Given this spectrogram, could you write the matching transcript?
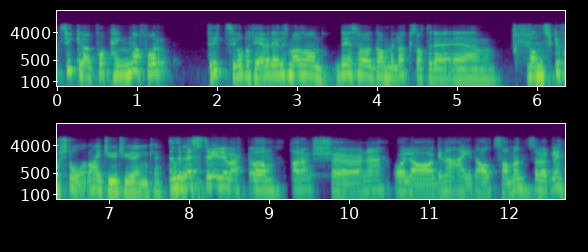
sykkellag får penger for dritt som går på TV. Det er liksom bare sånn, det er så gammeldags at det er vanskelig å forstå da, i 2020, egentlig. Men det beste ville jo vært om arrangørene og lagene eide alt sammen, selvfølgelig.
